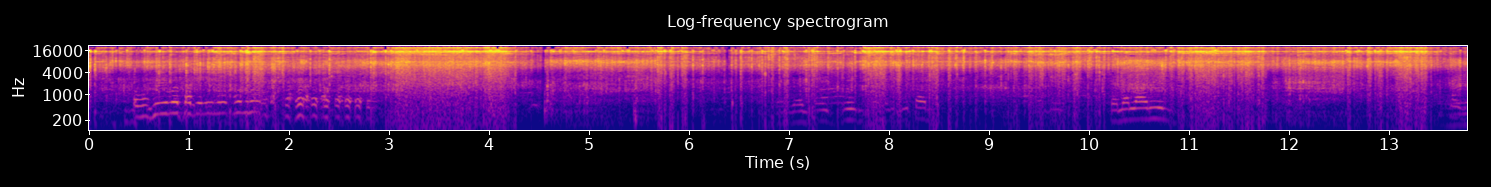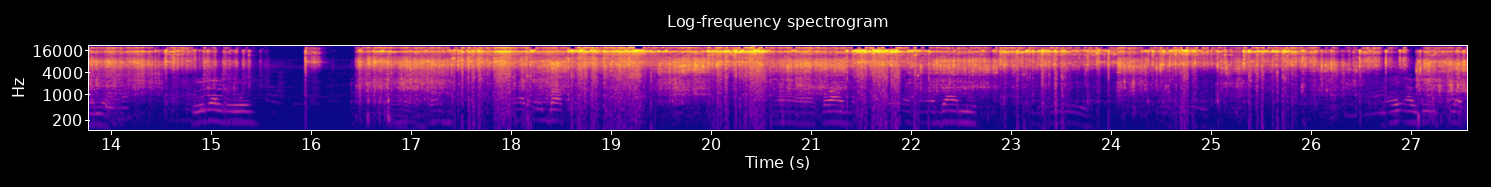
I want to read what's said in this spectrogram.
ang problema tag na puno. Hanggang sa ikon, sa kalibutan. Hanggang Panalangin. Ayan na. Sige lang, eh. Ang atong box. Ah, kuhan. Mga gamit. Ay, ang green slot.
